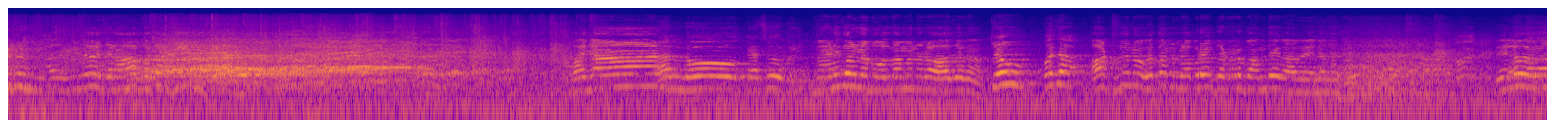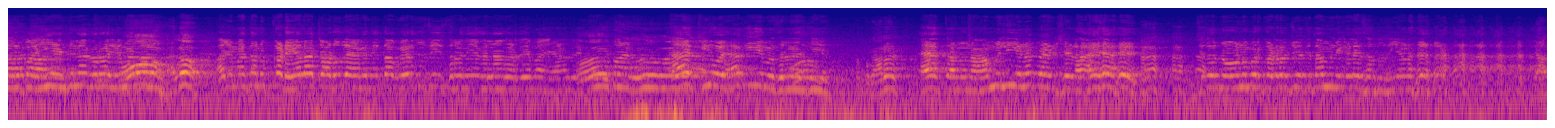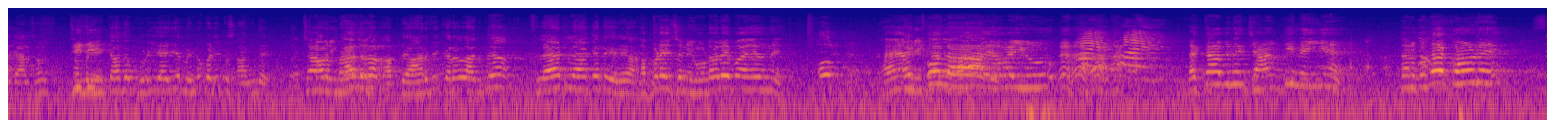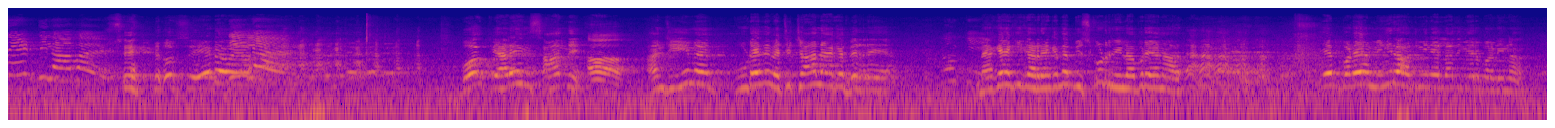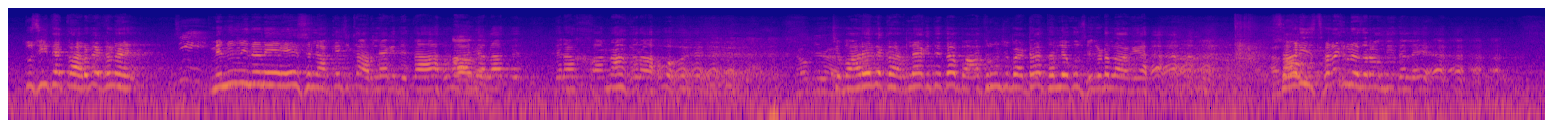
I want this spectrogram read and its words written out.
ਜਨਾਬ ਪਤਾ ਕੀ ਭਾਈਜਾਨ ਹੈਲੋ ਕੈਸੇ ਹੋ ਭਾਈ ਮੈਂ ਨਹੀਂ ਤੁਹਾਨੂੰ ਬੋਲਦਾ ਮੈਂ ਨਾਰਾਜ਼ ਹੈਗਾ। ਕਿਉਂ? ਵਜਾ 8 ਦਿਨ ਹੋ ਗਏ ਤੁਹਾਨੂੰ ਲੱਭ ਰਹੇ ਗਟਰ ਬੰਦ ਹੈਗਾ ਵੇਲੇ ਵੇਲੋ ਭਾਈ ਇੰਜ ਨਾ ਕਰੋ ਜੇ ਮੈਂ ਤੁਹਾਨੂੰ ਹੈਲੋ। ਅੱਜ ਮੈਂ ਤੁਹਾਨੂੰ ਘੜੇ ਵਾਲਾ ਝਾੜੂ ਲੈ ਕੇ ਦਿੱਤਾ ਫਿਰ ਤੁਸੀਂ ਇਸ ਤਰ੍ਹਾਂ ਦੀਆਂ ਗੱਲਾਂ ਕਰਦੇ ਭਾਈ ਜਾਨ ਓਏ ਭਾਈ ਇਹ ਕੀ ਹੋਇਆ ਕੀ ਮਸਲਾ ਕੀ ਹੈ? ਇਹ ਤੁਹਾਨੂੰ ਨਾਮ ਮਿਲੀ ਹੈ ਨਾ ਪੈਂਟ ਸ਼ਰਟ ਆਇਆ ਇਹ ਜਦੋਂ 9 ਨੰਬਰ ਕਟਰ ਚੋਂ ਇੱਕਦਮ ਨਿਕਲੇ ਸਾ ਤੁਸੀਂ ਹਣ ਯਾਰ ਗੱਲ ਸੁਣ ਜੀ, ਜੀ। ਅਮਰੀਕਾ ਤੋਂ ਕੁੜੀ ਆਈ ਹੈ ਮੈਨੂੰ ਬੜੀ ਪਸੰਦ ਹੈ ਅੱਛਾ, ਔਰ ਅਮਰੀਕਾ ਮੈਂ ਤੋਂ? ਉਹਦੇ ਨਾਲ ਪਿਆਰ ਵੀ ਕਰਨ ਲੱਗ ਪਿਆ ਫਲੈਟ ਲੈ ਕੇ ਦੇ ਰਿਹਾ ਕੱਪੜੇ ਸਨਿਹੋੜ ਵਾਲੇ ਪਾਏ ਉਹਨੇ ਉਹ है ਇੱਥੋਂ अमेरिका ਲਾ hi how are you hi hi लगता है आपने जानती नहीं है ਤੁਹਾਨੂੰ ਪਤਾ ਕੌਣ ਹੈ सेठ दिलावर ਸੇਡ ਸੇਡ ਹੋਇਆ डीलर ਬਹੁਤ ਪਿਆਰੇ ਇਨਸਾਨ ਨੇ। ਹਾਂ। ਹਾਂਜੀ ਮੈਂ ਕੂੜੇ ਦੇ ਵਿੱਚ ਚਾਹ ਲੈ ਕੇ ਫਿਰ ਰਹੇ। ਮੈਂ ਕਿਹਾ ਕੀ ਕਰ ਰਹੇ? ਕਹਿੰਦਾ ਬਿਸਕੁਟ ਨਹੀਂ ਲੱਭ ਰਿਹਾ ਨਾਲ। ਇਹ ਬੜੇ ਅਮੀਰ ਆਦਮੀ ਨੇ ਅੱਲਾ ਦੀ ਮਿਹਰਬਾਨੀ ਨਾਲ। ਤੁਸੀਂ ਤੇ ਘਰ ਵੇਖਣਾ ਹੈ। ਜੀ। ਮੈਨੂੰ ਵੀ ਇਹਨਾਂ ਨੇ ਇਸ ਇਲਾਕੇ 'ਚ ਘਰ ਲੈ ਕੇ ਦਿੱਤਾ। ਮਾਸ਼ਾਅੱਲਾ ਤੇਰਾ ਖਾਨਾ ਖਰਾਬ ਹੋਇਆ। ਚਬਾਰੇ ਤੇ ਘਰ ਲੈ ਕੇ ਦਿੱਤਾ ਬਾਥਰੂਮ 'ਚ ਬੈਠਾ ਥੱਲੇ ਕੋ ਸਿਗਰਟ ਲਾ ਗਿਆ। ਸਾਰੀ ਸੜਕ ਨਜ਼ਰ ਆਉਂਦੀ ਥੱਲੇ।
